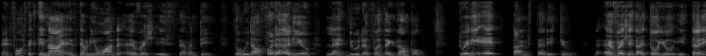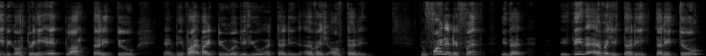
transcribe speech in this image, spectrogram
And for 69 and 71, the average is 70. So without further ado, let's do the first example. 28 times 32. The average, as I told you, is 30 because 28 plus 32 and divide by 2 will give you a 30, the average of 30. To find the difference is that since the average is 30, 32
